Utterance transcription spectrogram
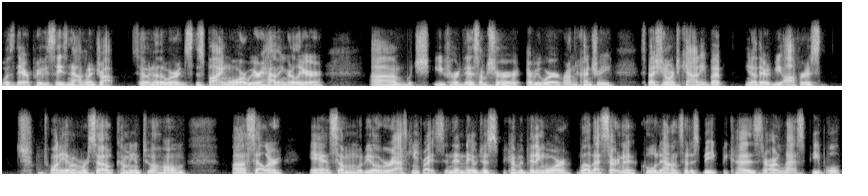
was there previously is now going to drop. So, in other words, this buying war we were having earlier, um, which you've heard this, I'm sure, everywhere around the country, especially in Orange County, but you know, there would be offers, 20 of them or so coming into a home uh, seller, and some would be over asking price. And then they would just become a bidding war. Well, that's starting to cool down, so to speak, because there are less people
